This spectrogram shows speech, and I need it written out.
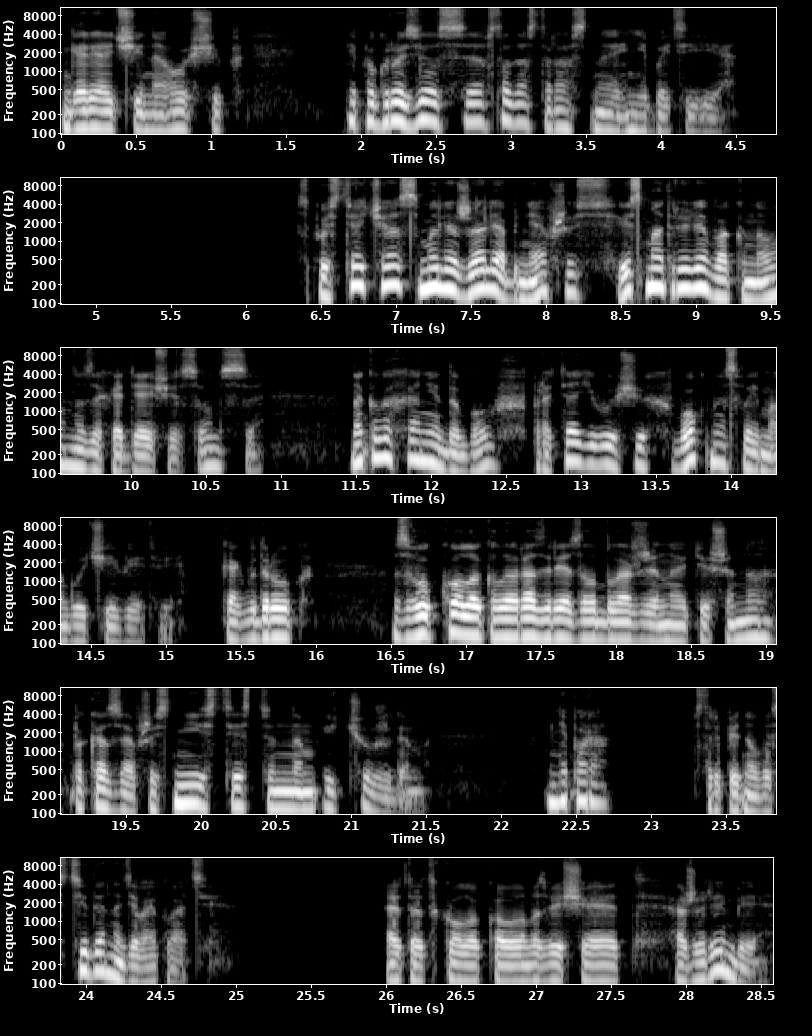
горячие на ощупь, и погрузился в сладострастное небытие. Спустя час мы лежали, обнявшись, и смотрели в окно на заходящее солнце, на колыхание дубов, протягивающих в окна свои могучие ветви. Как вдруг звук колокола разрезал блаженную тишину, показавшись неестественным и чуждым. «Мне пора», — встрепенулась Тида, надевая платье. «Этот колокол возвещает о жеребии?»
